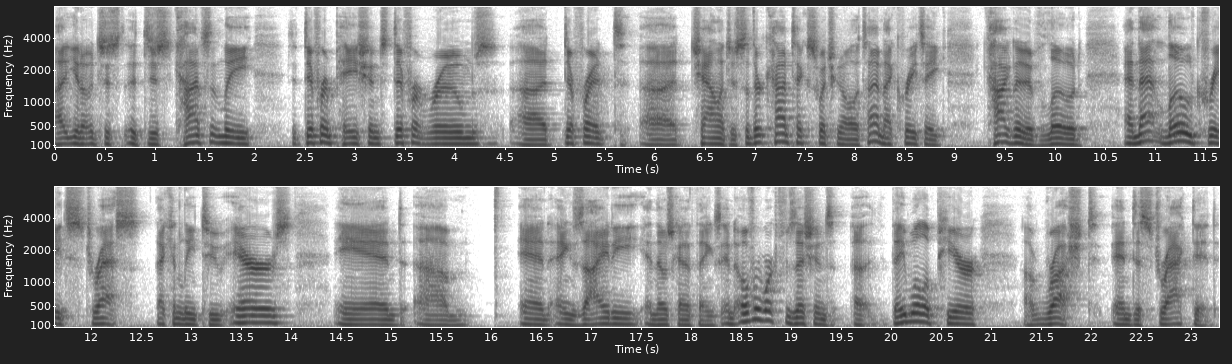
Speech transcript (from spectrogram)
uh, you know it's just it's just constantly different patients different rooms uh, different uh, challenges so they're context switching all the time that creates a cognitive load and that load creates stress that can lead to errors and um, and anxiety and those kind of things and overworked physicians uh, they will appear uh, rushed and distracted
